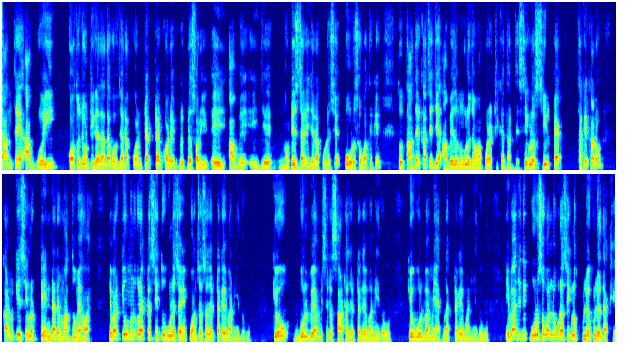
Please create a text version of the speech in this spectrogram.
জানতে আগ্রহী কতজন ঠিকাদার? দেখো, যারা কন্ট্রাক্টর করে সরি এই এই যে নোটিশ জারি যারা করেছে পৌরসভা থেকে, তো তাদের কাছে যে আবেদনগুলো জমা পড়ে ঠিকাদারদের, সেগুলো সিল প্যাক থাকে কারণ কারণ কি? সেগুলো টেন্ডারের মাধ্যমে হয়। এবার কেউ মনে করে একটা সেতু বলেছে, আমি পঞ্চাশ হাজার টাকায় বানিয়ে দেবো। কেউ বলবে, আমি সেটা ষাট হাজার টাকায় বানিয়ে দেবো। কেউ বলবে, আমি এক লাখ টাকায় বানিয়ে দেবো। এবার যদি পৌরসভার লোকরা সেগুলো খুলে খুলে দেখে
